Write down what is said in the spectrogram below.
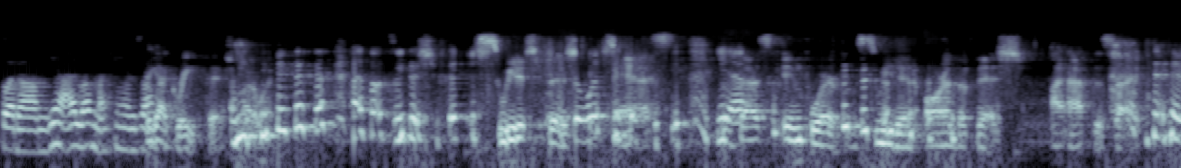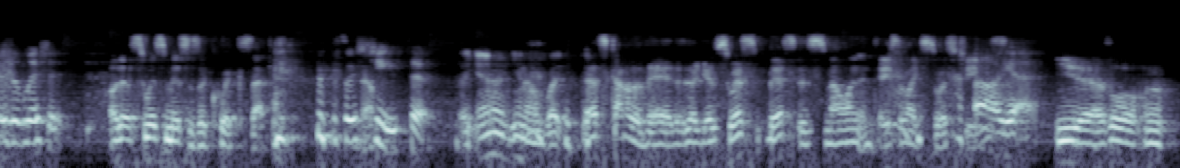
But um, yeah, I love my fans. They got great fish, by the way. I love Swedish fish. Swedish fish. Delicious. Yes. yeah. The best import from Sweden are the fish. I have to say. They're delicious. Although Swiss Miss is a quick second. Swiss you know? cheese too. Yeah, you know, but that's kind of the bad. Like if Swiss Miss is smelling and tasting like Swiss cheese. Oh yeah. Yeah, it's a little.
